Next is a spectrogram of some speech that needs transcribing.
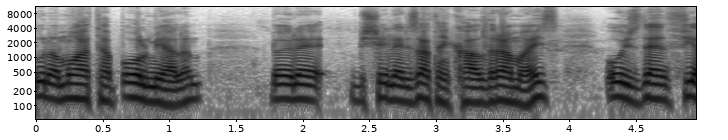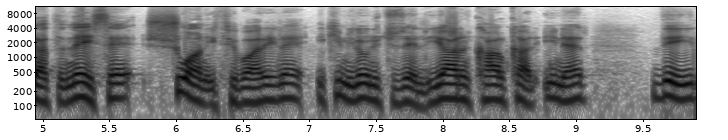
Buna muhatap olmayalım. Böyle bir şeyleri zaten kaldıramayız. O yüzden fiyatı neyse şu an itibariyle 2 milyon 350. Yarın kalkar iner değil.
